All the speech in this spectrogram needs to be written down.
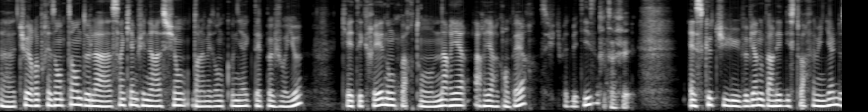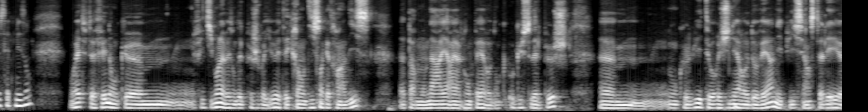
Euh, tu es le représentant de la cinquième génération dans la maison de cognac d'Elpeuch Joyeux, qui a été créée donc par ton arrière-arrière-grand-père, si je dis pas de bêtises. Tout à fait. Est-ce que tu veux bien nous parler de l'histoire familiale de cette maison? Ouais, tout à fait. Donc, euh, effectivement, la maison d'Elpeuch Joyeux a été créée en 1890 euh, par mon arrière-arrière-grand-père, donc Auguste Delpeuch. Euh, donc, lui était originaire d'Auvergne et puis il s'est installé,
